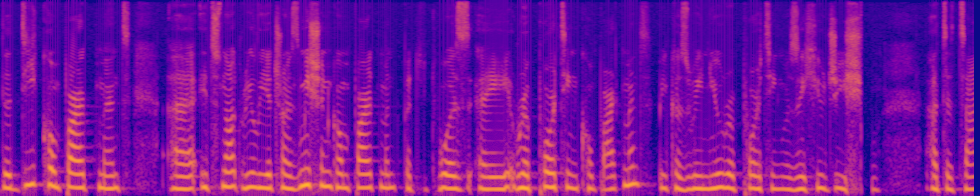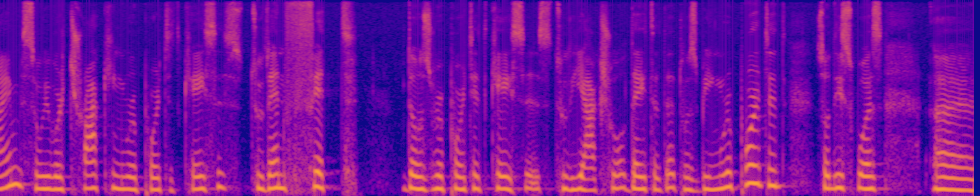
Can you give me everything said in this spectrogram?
the D compartment. Uh, it's not really a transmission compartment, but it was a reporting compartment because we knew reporting was a huge issue at the time. So we were tracking reported cases to then fit those reported cases to the actual data that was being reported. So this was uh,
